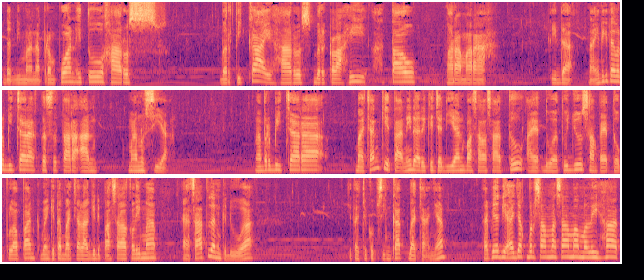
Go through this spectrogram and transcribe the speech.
dan di mana perempuan itu harus bertikai, harus berkelahi atau marah-marah. Tidak. Nah, ini kita berbicara kesetaraan manusia. Nah, berbicara bacaan kita nih dari kejadian pasal 1 ayat 27 sampai 28, kemudian kita baca lagi di pasal kelima ayat 1 dan kedua. Kita cukup singkat bacanya, tapi diajak bersama-sama melihat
